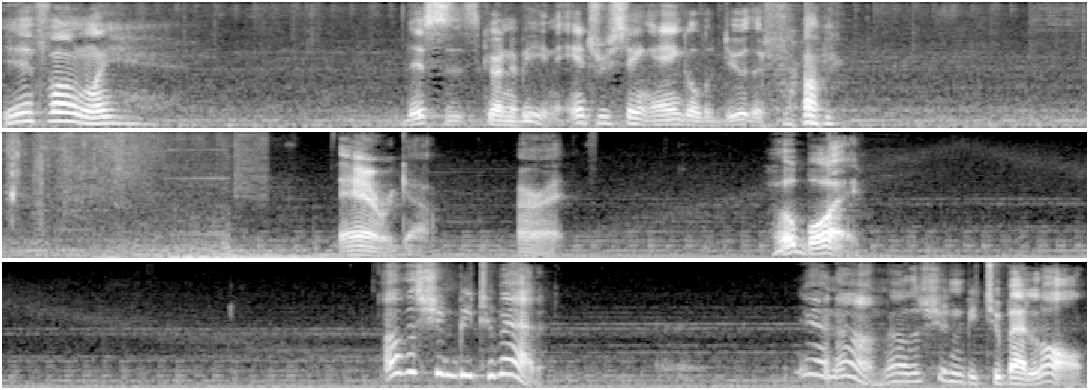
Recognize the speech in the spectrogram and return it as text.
if only. This is going to be an interesting angle to do this from. There we go. Alright. Oh boy. Oh, this shouldn't be too bad. Yeah, no, no, this shouldn't be too bad at all.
